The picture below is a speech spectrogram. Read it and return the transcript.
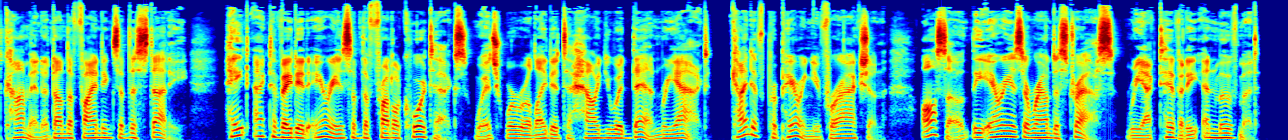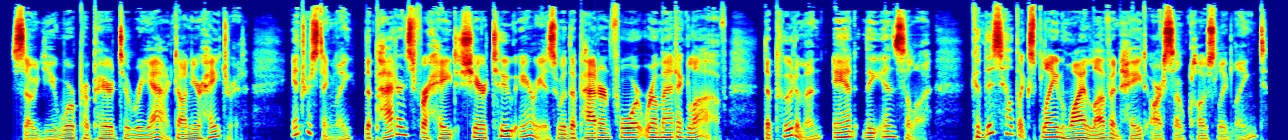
commented on the findings of the study. Hate activated areas of the frontal cortex, which were related to how you would then react, kind of preparing you for action. Also, the areas around distress, reactivity, and movement, so you were prepared to react on your hatred. Interestingly, the patterns for hate share two areas with the pattern for romantic love the putamen and the insula. Could this help explain why love and hate are so closely linked?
